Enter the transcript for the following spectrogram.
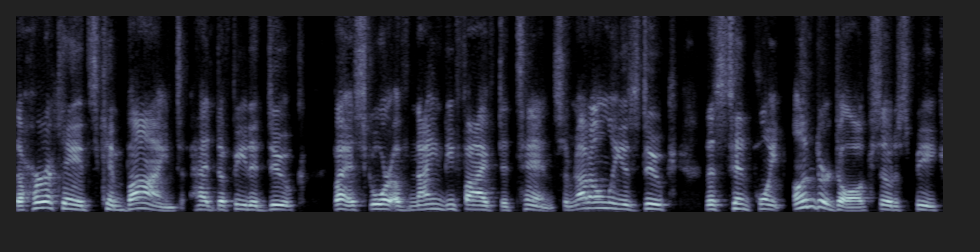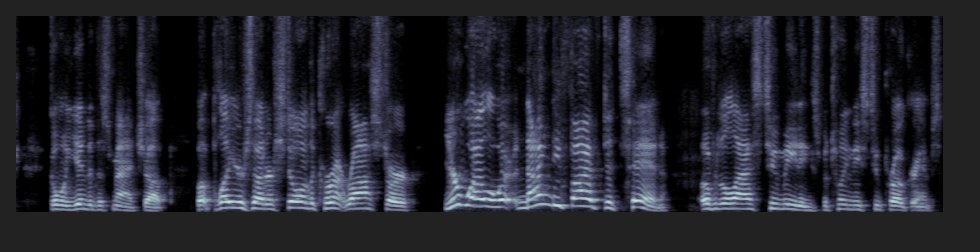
the Hurricanes combined had defeated Duke by a score of 95 to 10. So not only is Duke this 10 point underdog, so to speak, going into this matchup, but players that are still on the current roster, you're well aware 95 to 10 over the last two meetings between these two programs.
